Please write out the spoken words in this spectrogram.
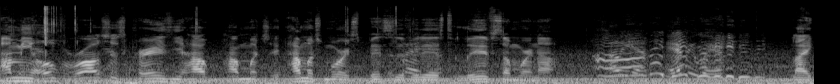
I mean, overall, it's just crazy how how much how much more expensive it is to live somewhere now. Oh, yeah. Everywhere. Like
